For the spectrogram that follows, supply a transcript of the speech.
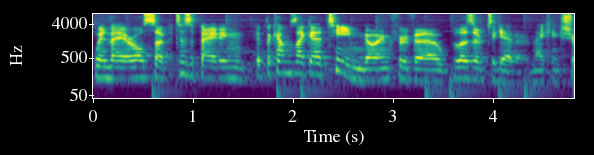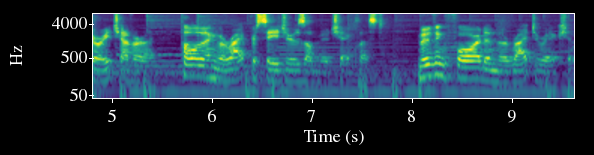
When they are also participating, it becomes like a team going through the blizzard together, making sure each other are following the right procedures on their checklist, moving forward in the right direction.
